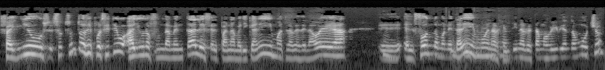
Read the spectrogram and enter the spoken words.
fake news, son, todos dispositivos. Hay uno fundamental, es el panamericanismo a través de la OEA, eh, el fondo monetarismo, en Argentina lo estamos viviendo mucho,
